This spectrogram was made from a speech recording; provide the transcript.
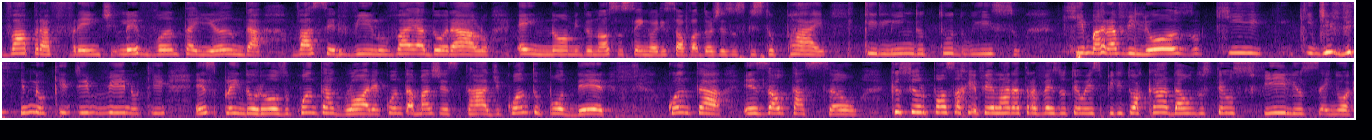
vá para frente, levanta e anda, vá servi-lo, vai adorá-lo, em nome do nosso Senhor e Salvador Jesus Cristo. Pai, que lindo tudo isso, que maravilhoso, que que divino, que divino, que esplendoroso, quanta glória, quanta majestade, quanto poder quanta exaltação, que o Senhor possa revelar através do teu Espírito a cada um dos teus filhos, Senhor,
